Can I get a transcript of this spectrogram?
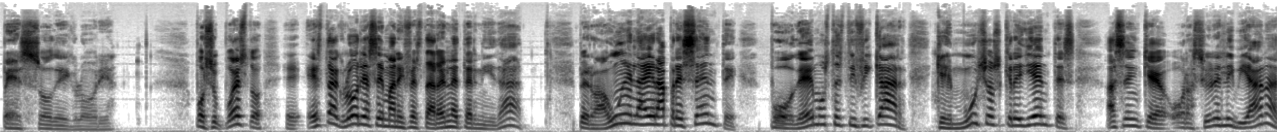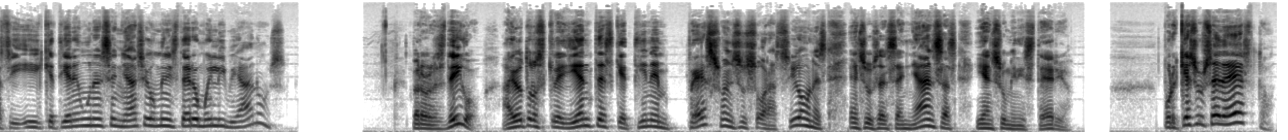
peso de gloria. Por supuesto, eh, esta gloria se manifestará en la eternidad, pero aún en la era presente podemos testificar que muchos creyentes hacen que oraciones livianas y, y que tienen una enseñanza y un ministerio muy livianos. Pero les digo, hay otros creyentes que tienen peso en sus oraciones, en sus enseñanzas y en su ministerio. ¿Por qué sucede esto?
